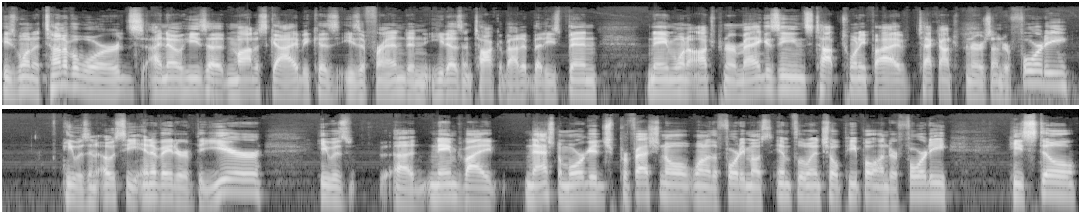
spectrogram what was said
He's won a ton of awards. I know he's a modest guy because he's a friend and he doesn't talk about it, but he's been named one of Entrepreneur Magazine's top 25 tech entrepreneurs under 40. He was an OC Innovator of the Year. He was uh, named by National Mortgage Professional one of the 40 most influential people under 40 he's still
